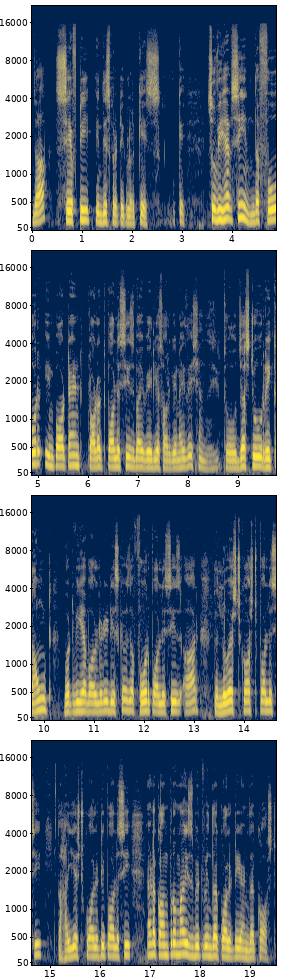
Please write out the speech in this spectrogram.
the safety in this particular case. Okay. So, we have seen the four important product policies by various organizations. So, just to recount what we have already discussed the four policies are the lowest cost policy, the highest quality policy and a compromise between the quality and the cost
